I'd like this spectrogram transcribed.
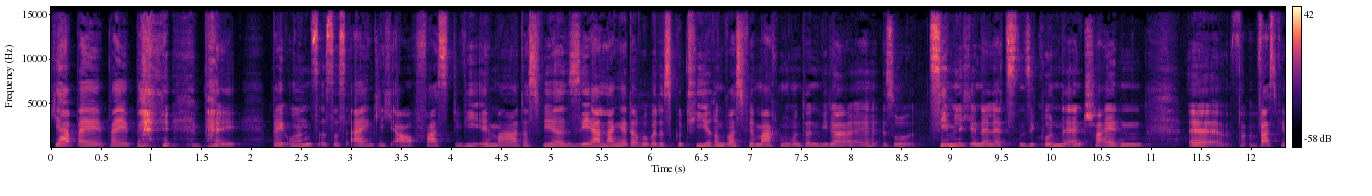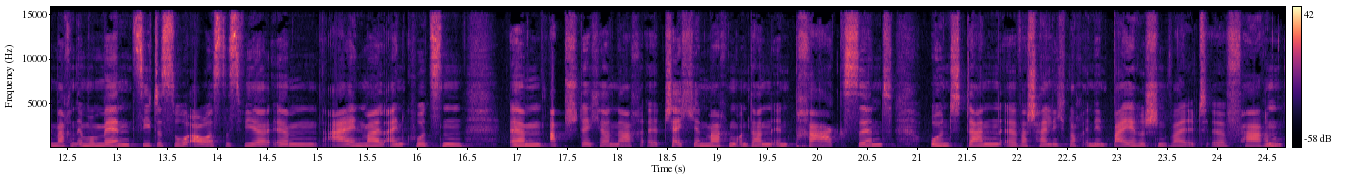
Ja, bei, bei, bei, bei bei uns ist es eigentlich auch fast wie immer, dass wir sehr lange darüber diskutieren, was wir machen und dann wieder äh, so ziemlich in der letzten Sekunde entscheiden, äh, was wir machen. Im Moment sieht es so aus, dass wir ähm, einmal einen kurzen ähm, Abstecher nach äh, Tschechien machen und dann in Prag sind und dann äh, wahrscheinlich noch in den Bayerischen Wald äh, fahren,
